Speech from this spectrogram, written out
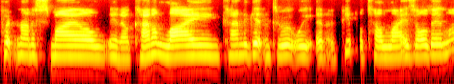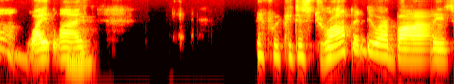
putting on a smile, you know, kind of lying, kind of getting through it. We and people tell lies all day long, white lies. Mm-hmm if we could just drop into our bodies,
